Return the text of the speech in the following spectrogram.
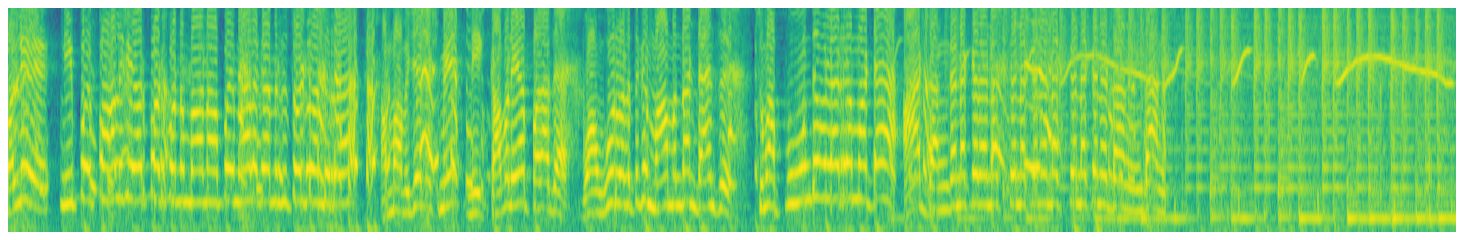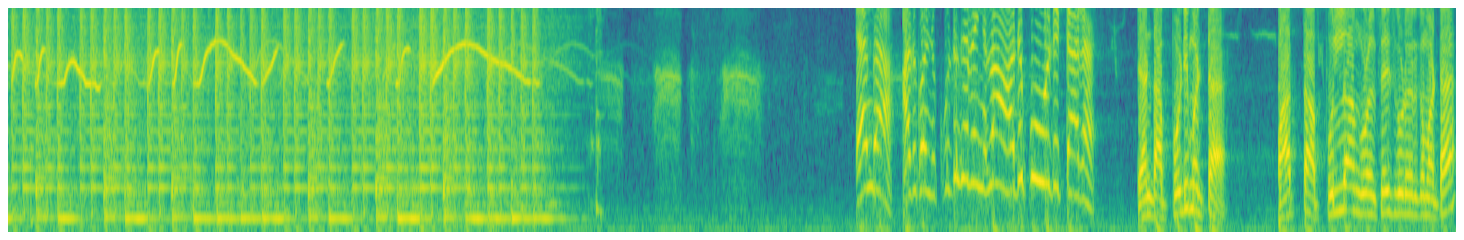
வள்ளி நீ போய் பாலுக்கு ஏற்பாடு பண்ணுமா நான் போய் மேலக்காரனுக்கு சொல்லிட்டு வந்துடுறேன். அம்மா விஜயலட்சுமி நீ கவலையே படாத. உன் ஊர்வலத்துக்கு மாமன் தான் டான்ஸ் சும்மா பூந்து விளையாட மாட்டேன் ஆ டங்க நக்கன நக்க நக்க நக்க நக்கன டங் டங். ஏன்டா பொடிமட்ட பார்த்தா புல்லாங்குழல் சைஸ் கூட இருக்க மாட்டேன்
